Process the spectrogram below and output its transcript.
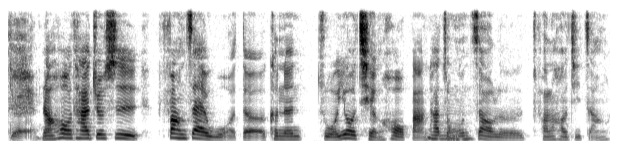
对然后它就是放在我的可能左右前后吧，它总共照了发了好几张，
